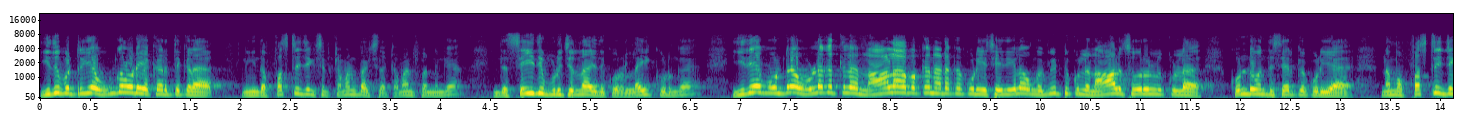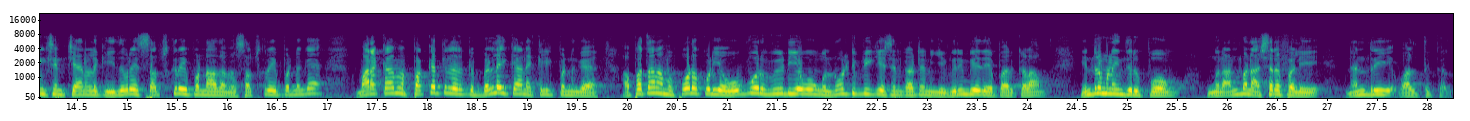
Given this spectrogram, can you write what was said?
இது பற்றிய உங்களுடைய கருத்துக்களை நீங்கள் இந்த ஃபஸ்ட் ஜங்ஷன் கமெண்ட் பாக்ஸில் கமெண்ட்ஸ் பண்ணுங்கள் இந்த செய்தி பிடிச்சிருந்தா இதுக்கு ஒரு லைக் கொடுங்க. இதே போன்ற உலகத்தில் நாலா பக்கம் நடக்கக்கூடிய செய்திகளை உங்கள் வீட்டுக்குள்ளே நாலு சூழலுக்குள்ளே கொண்டு வந்து சேர்க்கக்கூடிய நம்ம ஃபஸ்ட் ஜங்ஷன் சேனலுக்கு இதுவரை சப்ஸ்கிரைப் பண்ணாதவங்க சப்ஸ்கிரைப் பண்ணுங்கள் மறக்காமல் பக்கத்தில் இருக்க பெல்லைக்கான கிளிக் கிளிக் பண்ணுங்கள் அப்போ தான் நம்ம போடக்கூடிய ஒவ்வொரு வீடியோவும் உங்கள் நோட்டிஃபிகேஷன் காட்ட நீங்கள் விரும்பியதை பார்க்கலாம். இன்றுமணைந்திருப்போம் உங்கள் அன்பன் அஷ்ரஃப் அலி நன்றி வாழ்த்துக்கள்.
